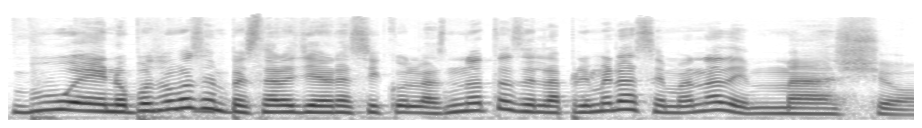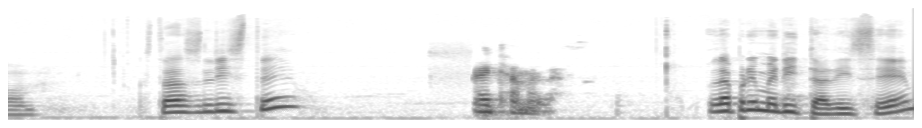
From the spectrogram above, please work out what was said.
Bueno, pues vamos a empezar ya ahora sí con las notas de la primera semana de mayo. ¿Estás lista? Échamelas. La primerita dice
